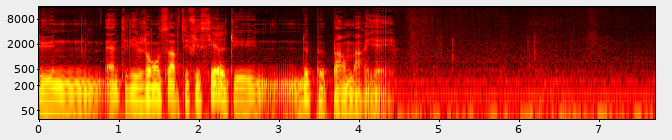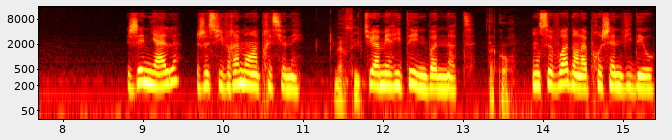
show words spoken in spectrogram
une intelligence artificielle, tu ne peux pas marier. Génial, je suis vraiment impressionné. Merci. Tu as mérité une bonne note. D'accord. On se voit dans la prochaine vidéo.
